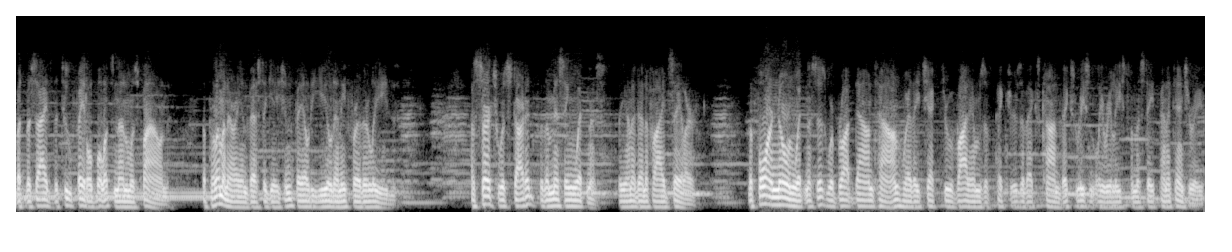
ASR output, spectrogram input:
but besides the two fatal bullets, none was found. The preliminary investigation failed to yield any further leads. A search was started for the missing witness, the unidentified sailor. The four known witnesses were brought downtown where they checked through volumes of pictures of ex convicts recently released from the state penitentiaries.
